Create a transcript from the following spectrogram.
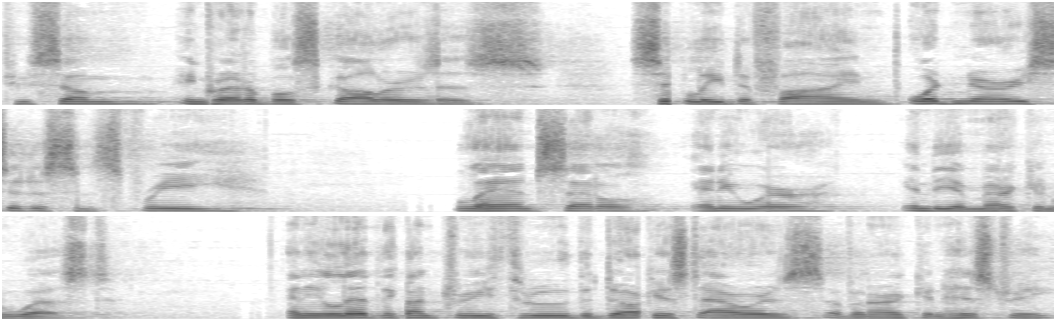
to some incredible scholars as simply defined ordinary citizens free land settle anywhere in the American West. And he led the country through the darkest hours of American history,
